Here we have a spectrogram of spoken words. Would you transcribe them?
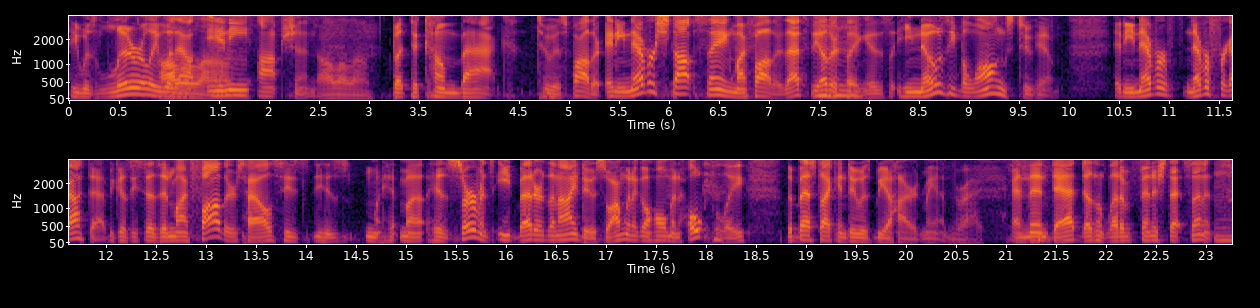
He was literally All without alone. any option All alone. but to come back to his father. And he never stopped saying my father. That's the other thing is he knows he belongs to him. And he never never forgot that because he says in my father's house his his my, my, his servants eat better than I do. So I'm going to go home and hopefully the best I can do is be a hired man. Right. And then dad doesn't let him finish that sentence.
